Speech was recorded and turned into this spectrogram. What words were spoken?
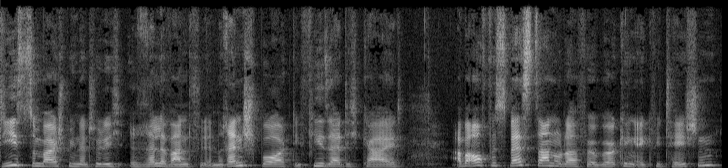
Die ist zum Beispiel natürlich relevant für den Rennsport, die Vielseitigkeit, aber auch fürs Western oder für Working Equitation.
